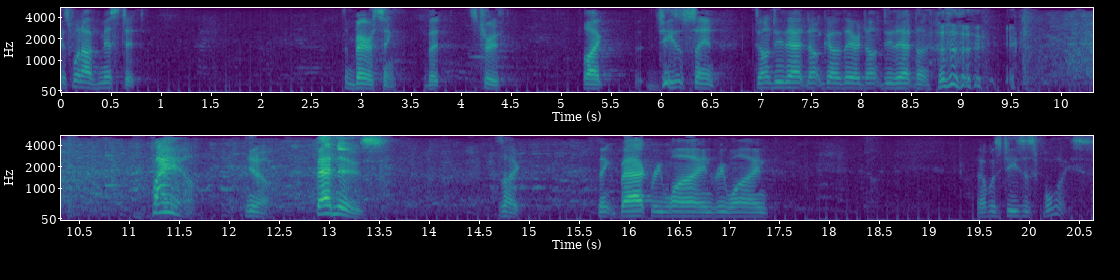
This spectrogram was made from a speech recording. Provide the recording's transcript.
is when I've missed it. It's embarrassing, but it's truth. Like Jesus saying, don't do that, don't go there, don't do that, don't. Bam! You know, bad news. It's like, think back, rewind, rewind. That was Jesus' voice.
